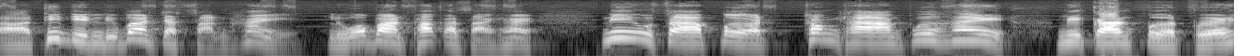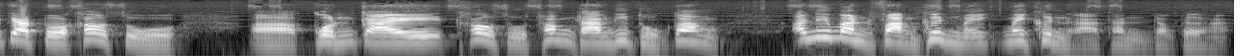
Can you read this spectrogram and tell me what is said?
อที่ดินหรือบ้านจัดสรรให้ หรือว่าบ้านพักอาศัยให้ นี่อุตสาห์เปิดช่องทางเพื่อให้มีการเปิดเผยให้เจ้าตัวเข้าสู่กลไกเข้าสู่ช่องทางที่ถูกต้อง อันนี้มันฟังขึ้นไหมไม่ขึ้นเหรอท่านดรฮะ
